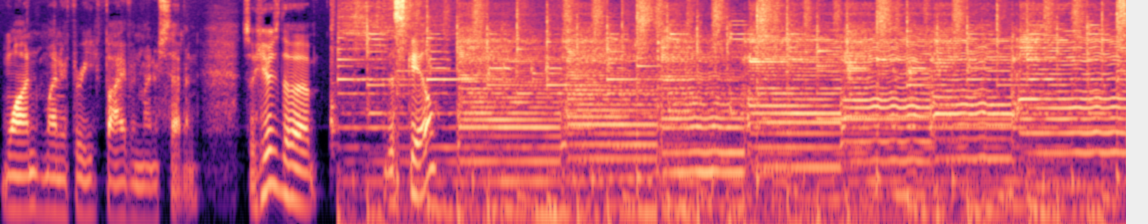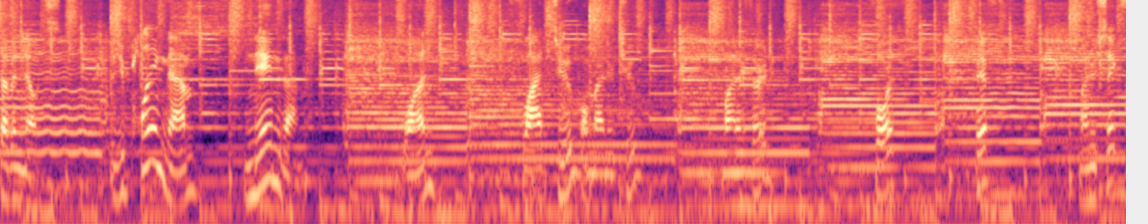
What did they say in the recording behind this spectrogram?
One, minor three, five, and minor seven. So here's the, the scale. seven notes. As you're playing them, name them. One, flat two or minor two, minor third, fourth, fifth, minor sixth,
